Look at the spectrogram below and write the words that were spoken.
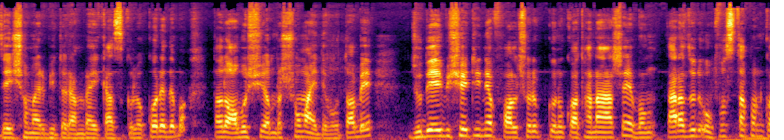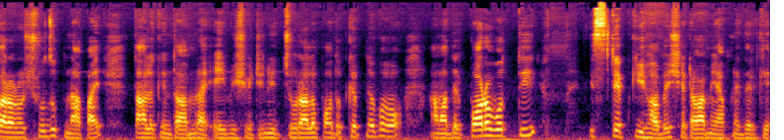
যে এই সময়ের ভিতরে আমরা এই কাজগুলো করে দেব, তাহলে অবশ্যই আমরা সময় দেব। তবে যদি এই বিষয়টি নিয়ে ফলস্বরূপ কোনো কথা না আসে এবং তারা যদি উপস্থাপন করারও সুযোগ না পায়, তাহলে কিন্তু আমরা এই বিষয়টি নিয়ে জোরালো পদক্ষেপ নেব। আমাদের পরবর্তী স্টেপ কি হবে, সেটাও আমি আপনাদেরকে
